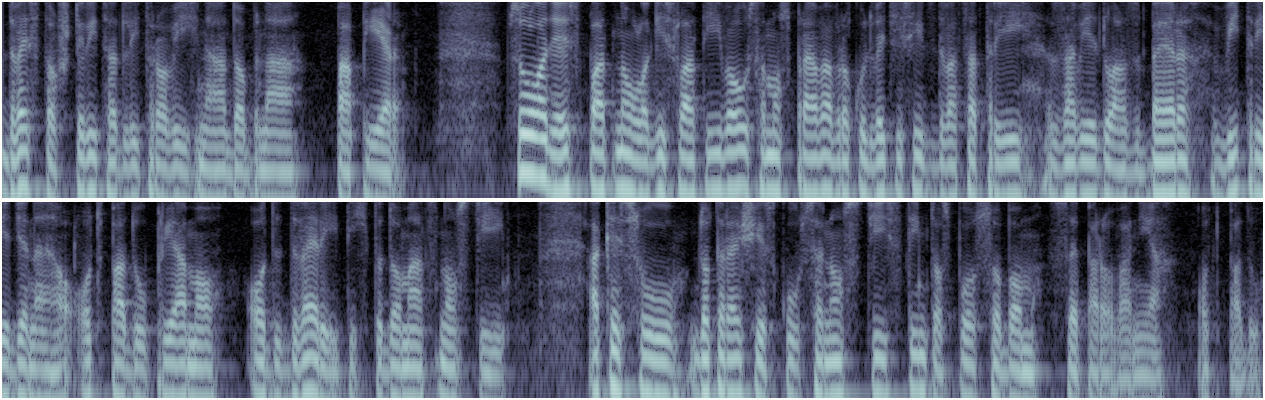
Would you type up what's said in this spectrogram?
240 litrových nádob na papier. V súlade s platnou legislatívou samozpráva v roku 2023 zaviedla zber vytriedeného odpadu priamo od dverí týchto domácností. Aké sú doterajšie skúsenosti s týmto spôsobom separovania odpadu?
